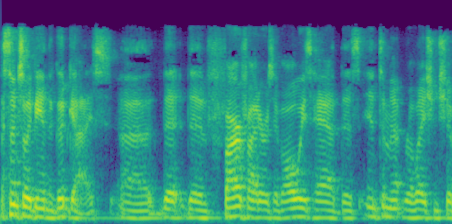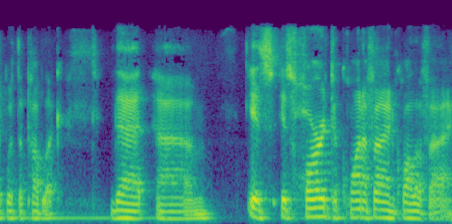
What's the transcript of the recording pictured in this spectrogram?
essentially being the good guys uh, the the firefighters have always had this intimate relationship with the public that um, is is hard to quantify and qualify,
